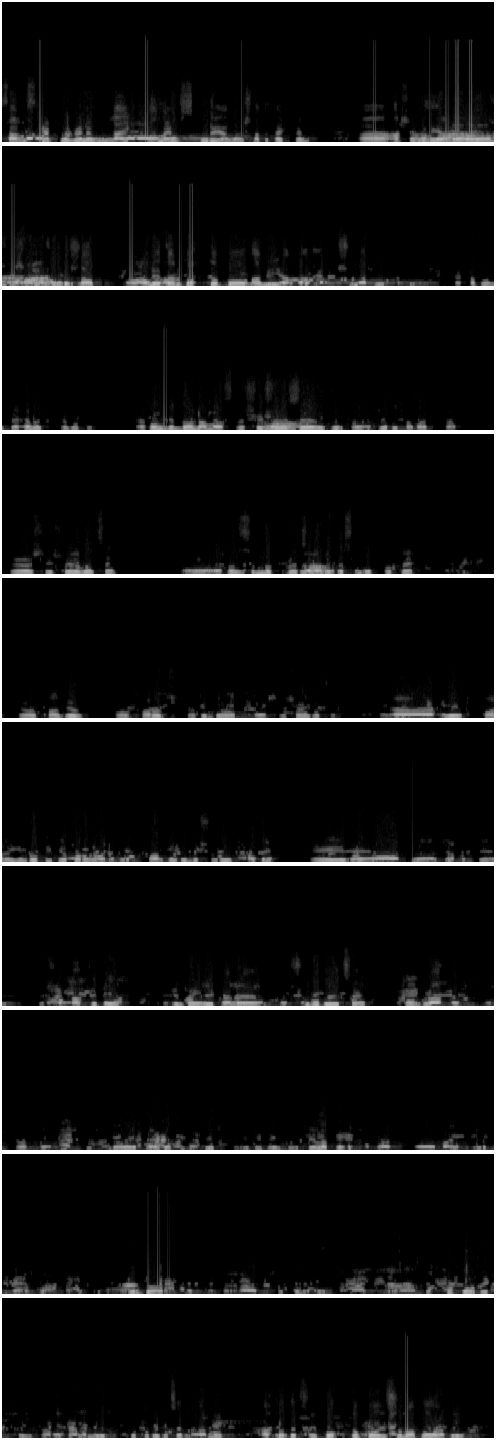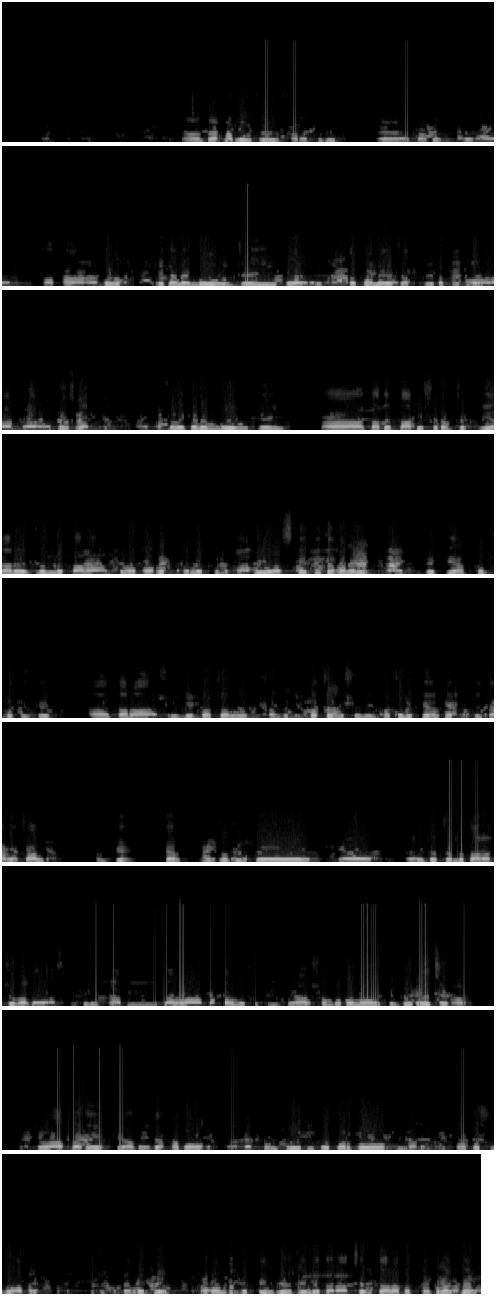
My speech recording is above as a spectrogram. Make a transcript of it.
সাবস্ক্রাইব করবেন এবং লাইক কমেন্টস করে আমার সাথে থাকবেন। আশা করি আপনাদের সব নেতার বক্তব্য আমি আপনাদের শোনাবো এবং দেখাবো, দেখানোর চেষ্টা করব। এখন কিন্তু নামাজ শেষ হয়েছে জহুর নামাজটা শেষ হয়ে গেছে। এখন সুন্নত রয়েছে সুন্নত করবে। ফজর ফরজ কিন্তু শেষ হয়ে গেছে। এরপরে কিন্তু দ্বিতীয় পর্ব মূল পর্ব কিন্তু শুরু হবে। এই জানেন যে সকাল থেকে কিন্তু এখানে শুরু হয়েছে প্রোগ্রাম এবং বিভিন্ন কিন্তু এখানে এবং আমি আপনাদের সেই শোনাবো এবং দেখাবো সরাসরি তাদের কথা এবং এখানে মূল যেই এতক্ষণে যেটা আমরা, বুঝলাম আসলে এখানে মূল যেই তাদের দাবি সেটা হচ্ছে পিআর এর জন্য তারা বড় ধরনের কোনো দাবিও আজকে দিতে পারেন যে পিআর পদ্ধতিতে তারা আসলে নির্বাচন, সামনে নির্বাচন, সেই নির্বাচনে পিআর পদ্ধতি তারা চান। পিআর পদ্ধতিতে এটার জন্য তারা জোরালো আজকে কোনো দাবি দেওয়া বা কর্মসূচি দেওয়ার সম্ভাবনাও কিন্তু রয়েছে। তো আপনাদেরকে আমি দেখাবো এখন দ্বিতীয় পর্ব মানে মূল পর্ব শুরু হবে কিছুক্ষণের মধ্যেই তখন কিন্তু কেন্দ্রীয় যে নেতারা আছেন তারা বক্তব্য রাখবেন।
